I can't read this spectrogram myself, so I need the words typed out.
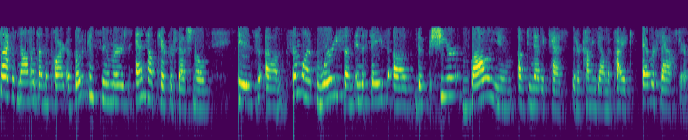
lack of knowledge on the part of both consumers and healthcare professionals is um, somewhat worrisome in the face of the sheer volume of genetic tests that are coming down the pike ever faster.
